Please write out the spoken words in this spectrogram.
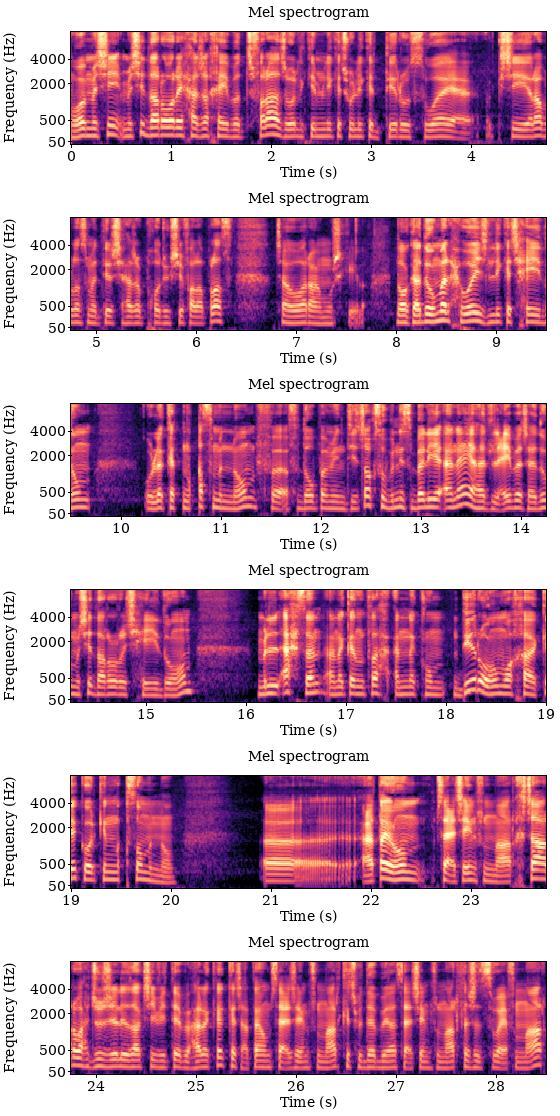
هو ماشي ماشي ضروري حاجة خايبة التفراج ولكن ملي كتولي كديرو سوايع كثيره بلاص ما دير شي حاجة productive على بلاص حتى هو راه مشكلة. donc هادو هما الحوايج اللي كتحيدهم ولا كتنقص منهم في, dopamine detox. وبالنسبة لي أنايا هاد اللعيبات هادو ماشي ضروري تحيدوهم. من الأحسن أنا كنصح أنكم ديروهم واخا هكاك ولكن نقصوا منهم. أعطيهم ساعتين في النهار. اختار واحد جوج ديال les activités بحال هكا كتعطيهم ساعتين في النهار كتبدا بها ساعتين في النهار ثلاثة سوايع في النهار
